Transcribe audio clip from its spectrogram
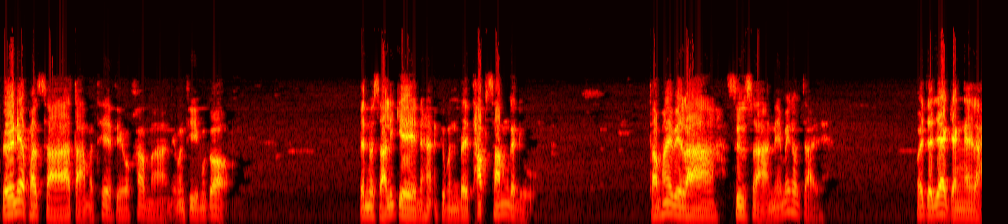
เลยเนี่ยภาษาต่างประเทศที่เขาเข้ามาเนี่ยบางทีมันก็ เป็นภาษาลิเกนะฮะ คือมันไปทับซ้ำกันอยู่ทำให้เวลาสื่อสารเนี่ยไม่เข้าใจว่าจะแยกยังไงล่ะ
